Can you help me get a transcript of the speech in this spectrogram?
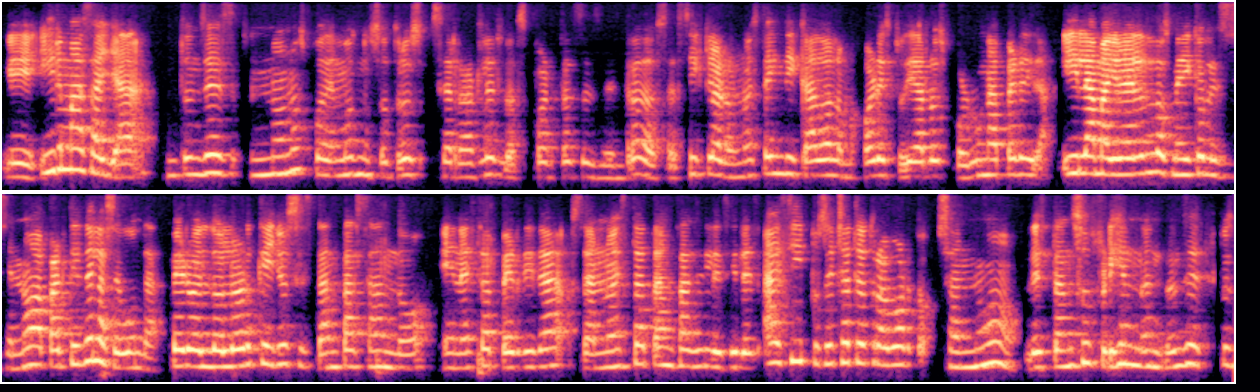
eh, ir más allá, entonces no nos podemos nosotros cerrarles las puertas desde entrada, o sea, sí, claro, no está indicado a lo mejor estudiarlos por una pérdida, y la mayoría de los médicos les dicen, no, a partir de la segunda, pero el dolor que ellos están pasando en esta pérdida, o sea, no está tan fácil decirles, ah, sí, pues échate otro aborto, o sea, no, le están sufriendo, entonces, pues,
